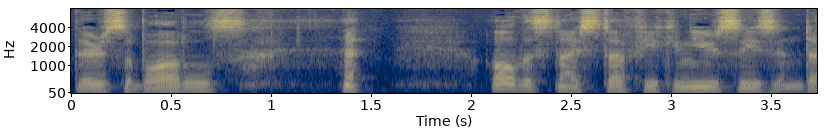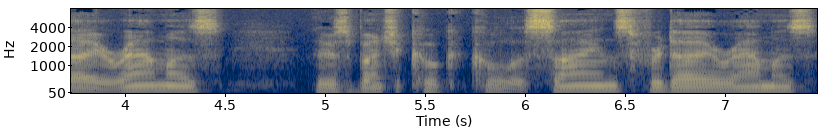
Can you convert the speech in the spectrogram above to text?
There's the bottles. all this nice stuff. You can use these in dioramas. There's a bunch of Coca-Cola signs for dioramas.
